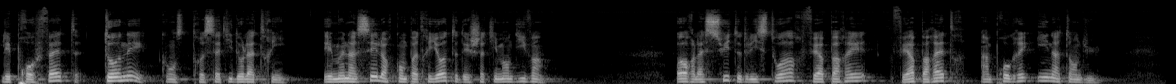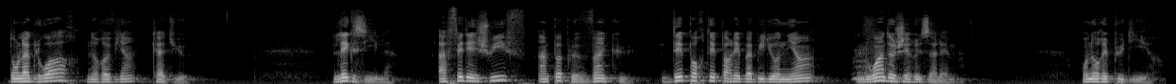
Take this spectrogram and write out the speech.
Les prophètes tonnaient contre cette idolâtrie et menaçaient leurs compatriotes des châtiments divins. Or, la suite de l'histoire fait apparaître, un progrès inattendu, dont la gloire ne revient qu'à Dieu. L'exil a fait des Juifs un peuple vaincu, déporté par les Babyloniens loin de Jérusalem. On aurait pu dire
